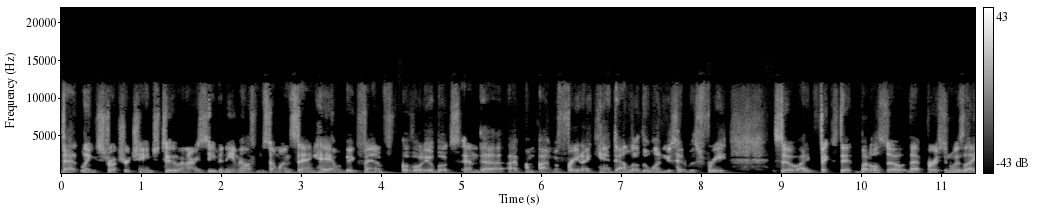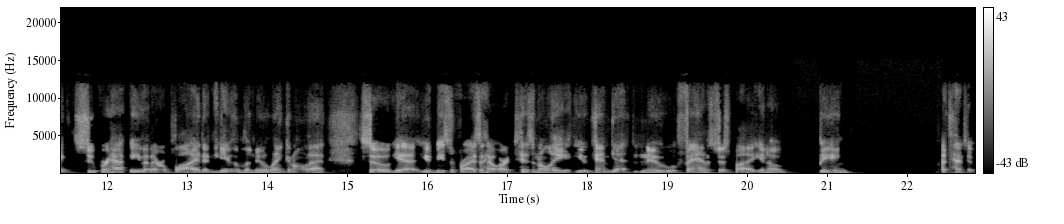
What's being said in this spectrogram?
that link structure changed too. And I received an email from someone saying, Hey, I'm a big fan of, of audiobooks and uh, I, I'm, I'm afraid I can't download the one you said was free. So I fixed it. But also that person was like super happy that I replied and gave them the new link and all that. So yeah, you'd be surprised at how artisanally you can get new fans just by, you know, being attentive.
